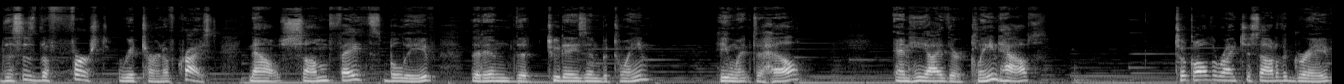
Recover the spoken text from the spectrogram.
This is the first return of Christ. Now, some faiths believe that in the two days in between, he went to hell and he either cleaned house, took all the righteous out of the grave,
